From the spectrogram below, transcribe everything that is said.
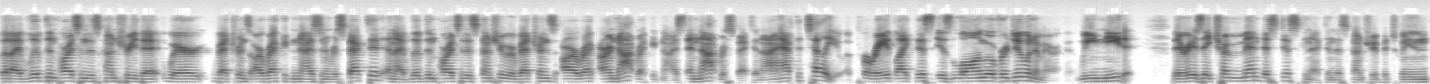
but I've lived in parts in this country that where veterans are recognized and respected, and I've lived in parts of this country where veterans are rec- are not recognized and not respected. And I have to tell you, a parade like this is long overdue in America. We need it. There is a tremendous disconnect in this country between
